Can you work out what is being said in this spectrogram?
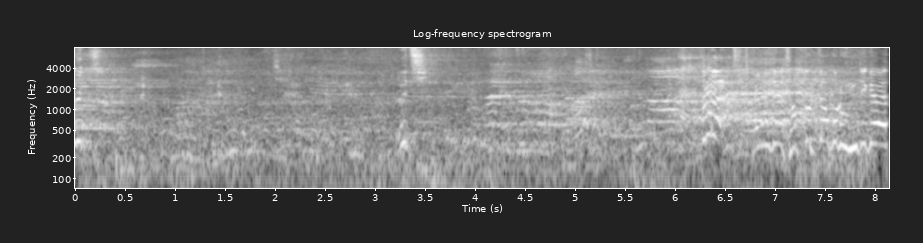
그렇지. 그렇지. 네, 이제 적극적으로 움직여야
